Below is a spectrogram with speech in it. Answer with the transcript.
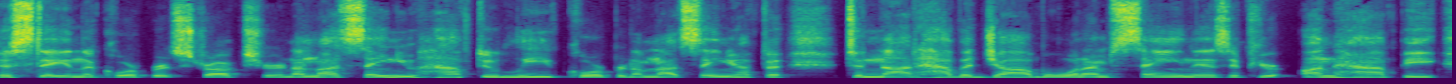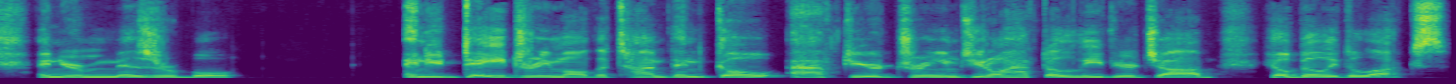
to stay in the corporate structure. And I'm not saying you have to leave corporate. I'm not saying you have to to not have a job. But what I'm saying is, if you're unhappy and you're miserable, and you daydream all the time, then go after your dreams. You don't have to leave your job. Hillbilly Deluxe,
